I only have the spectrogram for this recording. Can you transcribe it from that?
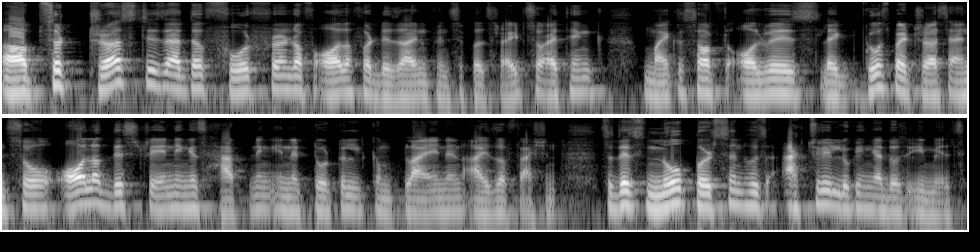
Uh, so trust is at the forefront of all of our design principles, right? So I think Microsoft always like goes by trust, and so all of this training is happening in a total compliant and eyes off fashion. So there's no person who's actually looking at those emails.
